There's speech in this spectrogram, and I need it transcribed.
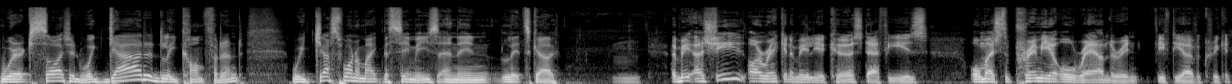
We're excited. We're guardedly confident. We just want to make the semis and then let's go. Mm. I mean, uh, she, I reckon, Amelia Kerr, Staffy is almost the premier all rounder in 50 over cricket.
